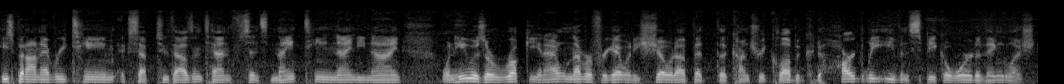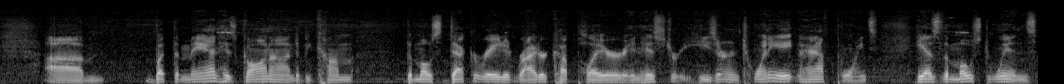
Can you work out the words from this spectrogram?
He's been on every team except 2010 since 1999 when he was a rookie, and I will never forget when he showed up at the country club and could hardly even speak a word of English. Um, but the man has gone on to become the most decorated Ryder Cup player in history. He's earned 28 and a half points. He has the most wins,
